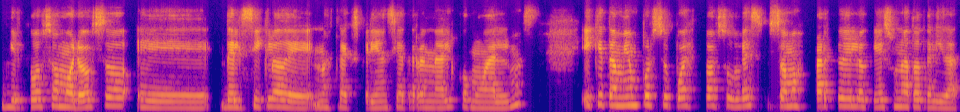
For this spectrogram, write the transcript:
virtuoso, amoroso eh, del ciclo de nuestra experiencia terrenal como almas y que también, por supuesto, a su vez somos parte de lo que es una totalidad.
